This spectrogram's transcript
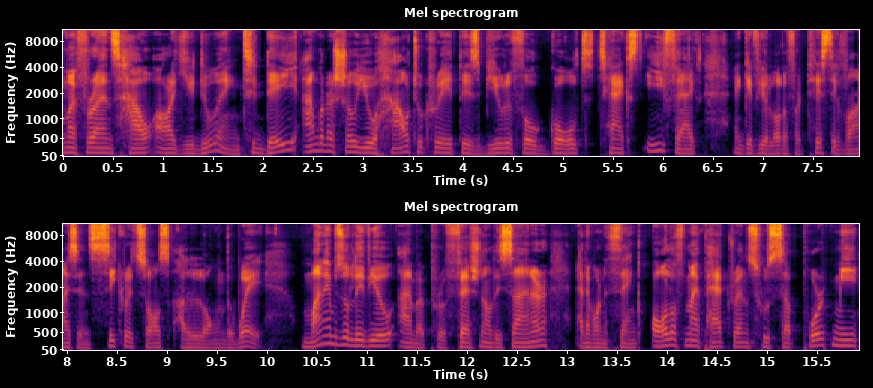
my friends, how are you doing? Today I'm going to show you how to create this beautiful gold text effect and give you a lot of artistic advice and secret sauce along the way. My name is Olivio, I'm a professional designer and I want to thank all of my patrons who support me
